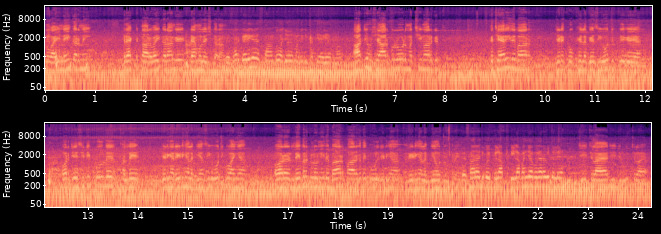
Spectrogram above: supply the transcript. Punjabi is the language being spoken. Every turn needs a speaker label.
Speaker 1: ਸੁਣਵਾਈ ਨਹੀਂ ਕਰਨੀ ਡਾਇਰੈਕਟ ਕਾਰਵਾਈ ਕਰਾਂਗੇ ਡੈਮੋਲਿਸ਼ ਕਰਾਂਗੇ।
Speaker 2: ਸਰ ਕਿਹੜੇ ਕਿਹੜੇ ਸਥਾਨ ਤੋਂ ਅੱਜ ਮਤਲਬ ਕਿ ਚੱਕਿਆ ਗਿਆ ਸਮਾਨ?
Speaker 1: ਅੱਜ ਹੁਸ਼ਿਆਰਪੁਰ ਰੋਡ ਮੱਛੀ ਮਾਰਕੀਟ ਕਚਹਿਰੀ ਦੇ ਬਾਹਰ ਜਿਹੜੇ ਖੋਖੇ ਲੱਗੇ ਸੀ ਉਹ ਚੁੱਕੇ ਗਏ ਆ। ਔਰ ਜੀਸੀਟੀ ਪੁਲ ਦੇ ਥੱਲੇ ਜਿਹੜੀਆਂ ਰੇੜੀਆਂ ਲੱਗੀਆਂ ਸੀ ਉਹ ਚੁਕਵਾਈਆਂ। ਔਰ ਲੇਬਰ ਕਲੋਨੀ ਦੇ ਬਾਹਰ ਪਾਰਕ ਦੇ ਕੋਲ ਜਿਹੜੀਆਂ ਰੇੜੀਆਂ ਲੱਗੀਆਂ ਉਹ ਚੁੱਕ ਰਹੇ
Speaker 2: ਤੇ ਸਰ ਅੱਜ ਕੋਈ ਪੀਲਾ ਪੀਲਾ ਪੰਜਾ ਵਗੈਰਾ ਵੀ ਚੱਲਿਆ?
Speaker 1: ਜੀ ਚਲਾਇਆ ਜੀ ਜ਼ਰੂਰ ਚਲਾਇਆ।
